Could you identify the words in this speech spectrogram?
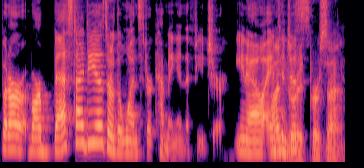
But our, our best ideas are the ones that are coming in the future, you know, and to Hundred just percent.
